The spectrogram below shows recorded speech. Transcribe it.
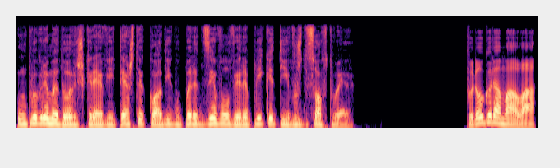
Um programador escreve e testa código para desenvolver aplicativos de software. プログラマーは、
